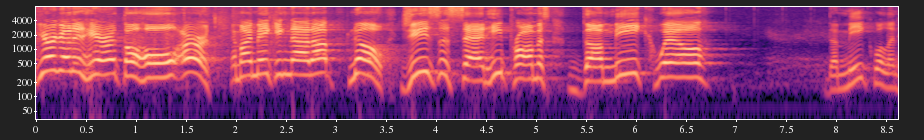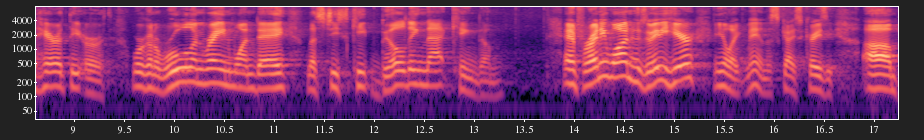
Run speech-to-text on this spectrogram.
you're going to inherit the whole earth. Am I making that up? No. Jesus said, He promised, the meek will. The meek will inherit the earth. We're going to rule and reign one day. Let's just keep building that kingdom. And for anyone who's maybe here and you're like, man, this guy's crazy, um,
